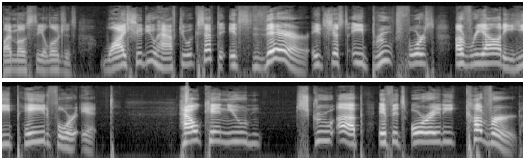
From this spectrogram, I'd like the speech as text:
by most theologians. Why should you have to accept it? It's there. It's just a brute force of reality. He paid for it. How can you screw up if it's already covered?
